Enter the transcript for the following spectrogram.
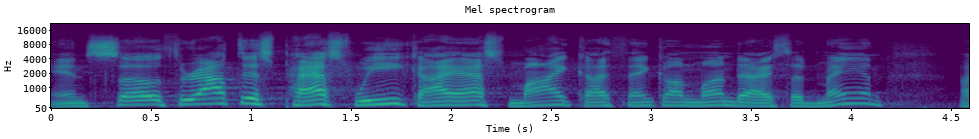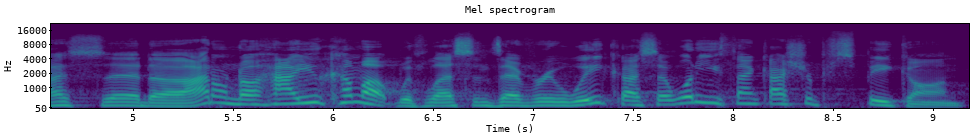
And so throughout this past week, I asked Mike, I think on Monday, I said, Man, I said, uh, I don't know how you come up with lessons every week. I said, What do you think I should speak on?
